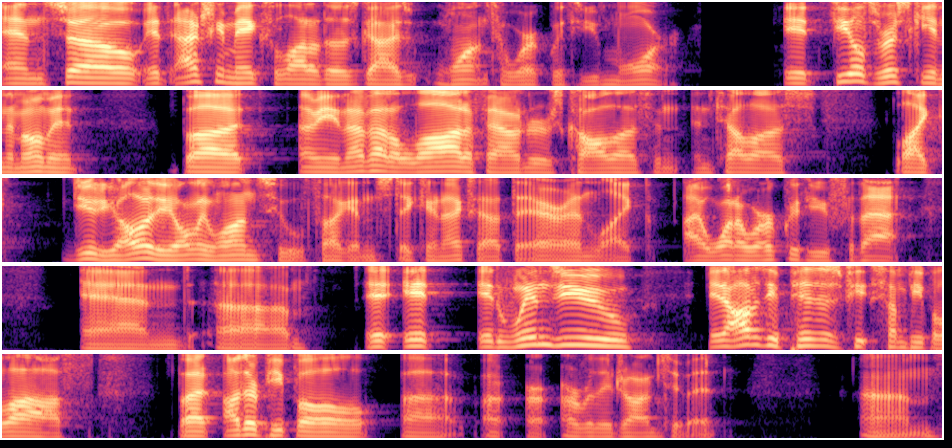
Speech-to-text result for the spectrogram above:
And so it actually makes a lot of those guys want to work with you more. It feels risky in the moment, but I mean, I've had a lot of founders call us and, and tell us, like, dude, y'all are the only ones who fucking stick your necks out there. And like, I want to work with you for that and um, it, it it wins you. It obviously pisses pe- some people off, but other people uh, are, are really drawn to it. Um,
